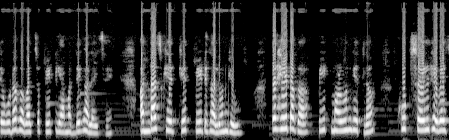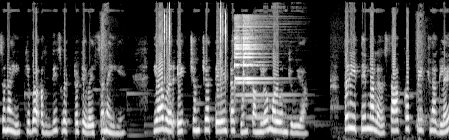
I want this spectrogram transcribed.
तेवढं गव्हाचं पीठ यामध्ये घालायचंय अंदाज घेत घेत पीठ घालून घेऊ. तर हे बघा पीठ मळून घेतलं खूप सैल ठेवायचं नाही किंवा अगदीच घट्ट ठेवायचं नाहीये. यावर एक चमचा तेल टाकून चांगलं मळून घेऊया. तर इथे मला सहा कप पीठ लागलंय.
